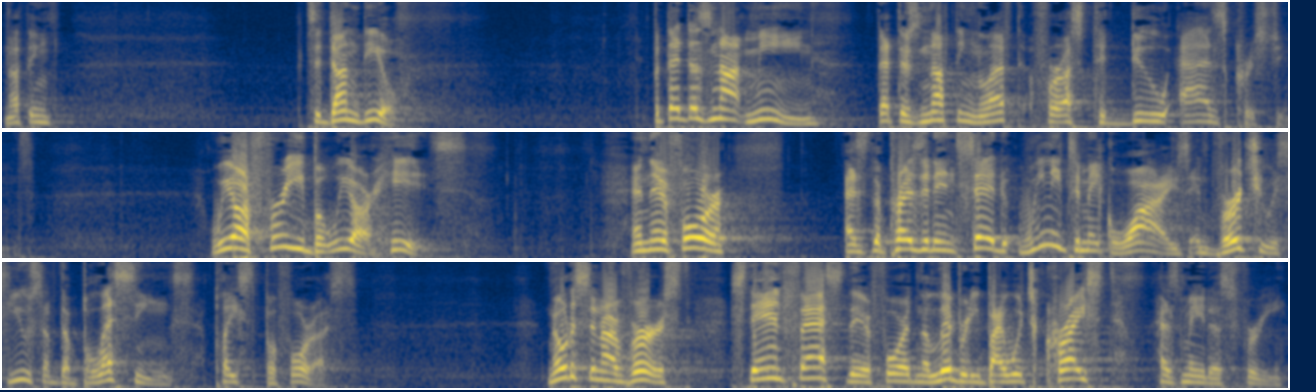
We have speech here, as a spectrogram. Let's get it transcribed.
Nothing. It's a done deal. But that does not mean that there's nothing left for us to do as Christians. We are free, but we are His. And therefore, As the president said, we need to make wise and virtuous use of the blessings placed before us. Notice in our verse, stand fast therefore in the liberty by which Christ has made us free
